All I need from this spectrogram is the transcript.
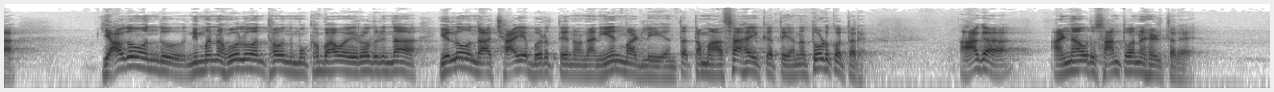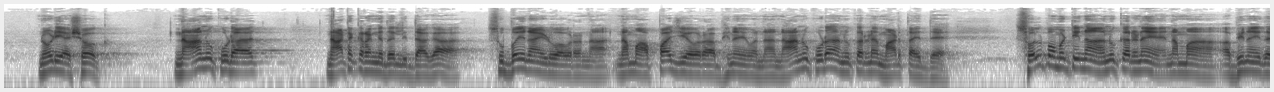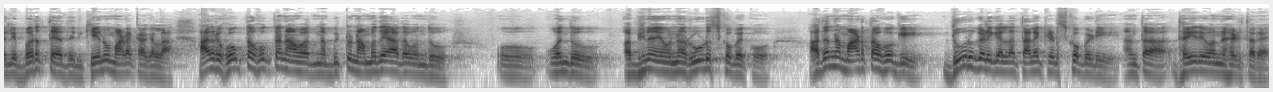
ಯಾವುದೋ ಒಂದು ನಿಮ್ಮನ್ನು ಹೋಲುವಂಥ ಒಂದು ಮುಖಭಾವ ಇರೋದರಿಂದ ಎಲ್ಲೋ ಒಂದು ಆ ಛಾಯೆ ಬರುತ್ತೇನೋ, ನಾನು ಏನು ಮಾಡಲಿ ಅಂತ ತಮ್ಮ ಅಸಹಾಯಕತೆಯನ್ನು ತೋಡ್ಕೋತಾರೆ. ಆಗ ಅಣ್ಣ ಅವರು ಸಾಂತ್ವನ ಹೇಳ್ತಾರೆ, ನೋಡಿ ಅಶೋಕ್, ನಾನು ಕೂಡ ನಾಟಕ ರಂಗದಲ್ಲಿದ್ದಾಗ ಸುಬ್ಬಯ್ಯ ನಾಯ್ಡು ಅವರನ್ನು, ನಮ್ಮ ಅಪ್ಪಾಜಿಯವರ ಅಭಿನಯವನ್ನು ನಾನು ಕೂಡ ಅನುಕರಣೆ ಮಾಡ್ತಾ ಇದ್ದೆ. ಸ್ವಲ್ಪ ಮಟ್ಟಿನ ಅನುಕರಣೆ ನಮ್ಮ ಅಭಿನಯದಲ್ಲಿ ಬರುತ್ತೆ ಅದಕ್ಕೇನೂ ಮಾಡೋಕ್ಕಾಗಲ್ಲ. ಆದರೆ ಹೋಗ್ತಾ ಹೋಗ್ತಾ ನಾವು ಅದನ್ನ ಬಿಟ್ಟು ನಮ್ಮದೇ ಆದ ಒಂದು ಒಂದು ಅಭಿನಯವನ್ನು ರೂಢಿಸ್ಕೋಬೇಕು. ಅದನ್ನು ಮಾಡ್ತಾ ಹೋಗಿ ದೂರುಗಳಿಗೆಲ್ಲ ತಲೆ ಕೆಡಿಸ್ಕೋಬೇಡಿ ಅಂತ ಧೈರ್ಯವನ್ನು ಹೇಳ್ತಾರೆ.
